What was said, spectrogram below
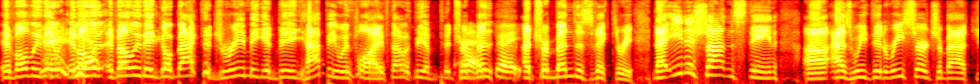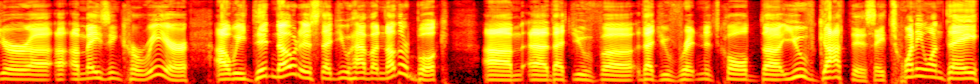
if only they, if, yeah. only, if only they'd go back to dreaming and being happy with life, that would be a, a, right. a tremendous victory. Now, Edith Schottenstein, uh, as we did research about your uh, amazing career, uh, we did notice that you have another book. Um, uh, that you've uh, that you've written. It's called uh, "You've Got This," a 21 day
